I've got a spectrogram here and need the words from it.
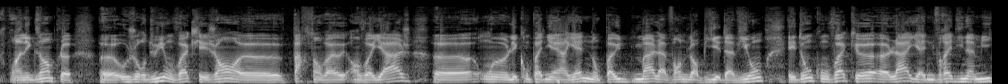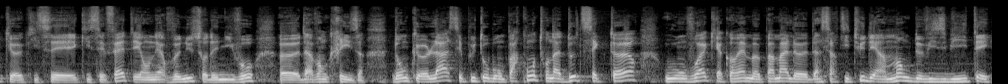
Je prends un exemple. Euh, Aujourd'hui, on voit que les gens euh, partent en, en voyage. Euh, on, les compagnies aériennes n'ont pas eu de mal à vendre leurs billets d'avion, et donc on voit que euh, là, il y a une vraie dynamique euh, qui s'est qui s'est faite, et on est revenu sur des niveaux d'avant crise. Donc là, c'est plutôt bon. Par contre, on a d'autres secteurs où on voit qu'il y a quand même pas mal d'incertitudes et un manque de visibilité.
